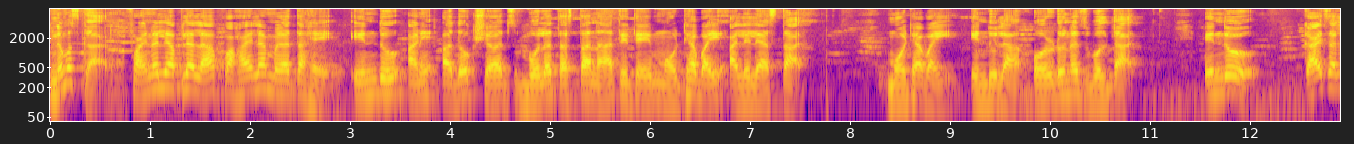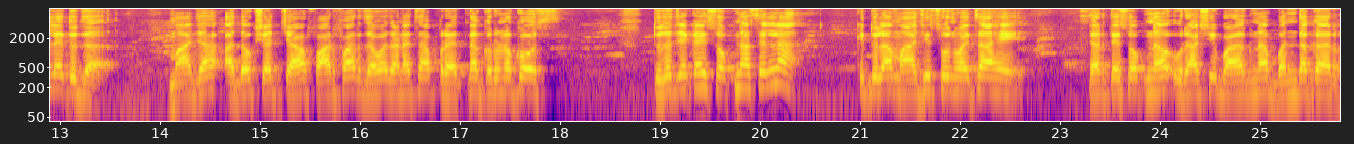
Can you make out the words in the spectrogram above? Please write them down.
नमस्कार. फायनली आपल्याला पाहायला मिळत आहे. इंदू आणि अधोक्षज बोलत असताना तिथे मोठ्या बाई आलेल्या असतात. मोठ्या बाई इंदूला ओरडूनच बोलतात. इंदू काय चाललंय तुझं? माझ्या अधोक्षजच्या फार फार जवळ जाण्याचा प्रयत्न करू नकोस. तुझं जे काही स्वप्न असेल ना की तुला माझी सून व्हायचं आहे तर ते स्वप्न उराशी बाळगणं बंद कर.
